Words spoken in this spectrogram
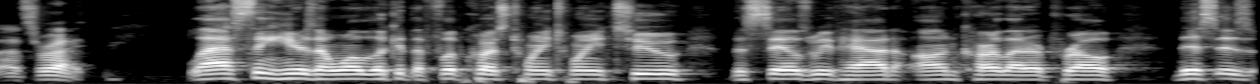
That's right. Last thing here is I want to look at the FlipQuest 2022, the sales we've had on Card Ladder Pro. This is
